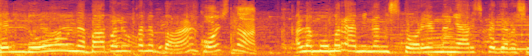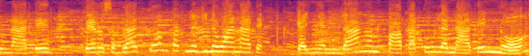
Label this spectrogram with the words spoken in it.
Hello, nababaliw ka na ba? Of course not. Alam mo, marami ng istoryang nangyari sa federasyon natin. Pero sa blood compact na ginawa natin, ganyan lang ang papatulan natin, no?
